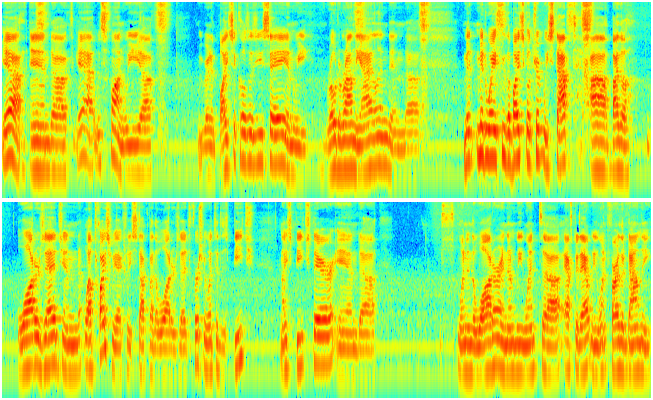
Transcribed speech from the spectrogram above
Yeah, and uh, yeah, it was fun. We uh, we rented bicycles, as you say, and we rode around the island. And uh, mid- midway through the bicycle trip, we stopped uh, by the water's edge, and well, twice we actually stopped by the water's edge. First, we went to this beach, nice beach there, and. Uh, went in the water and then we went uh, after that we went farther down the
